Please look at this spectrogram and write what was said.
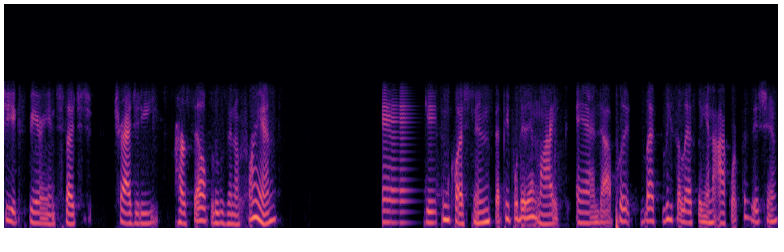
she experienced such tragedy herself, losing a friend and get some questions that people didn't like and uh, put Lisa Leslie in an awkward position.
